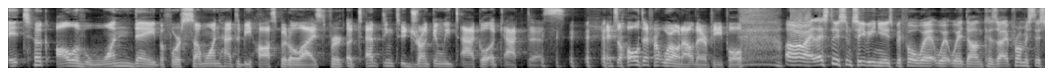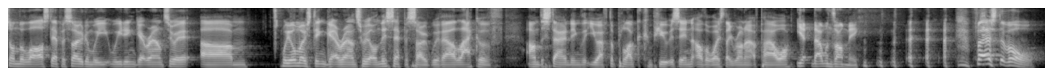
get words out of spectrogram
It took all of one day before someone had to be hospitalized for attempting to drunkenly tackle a cactus. it's a whole different world out there, people. All right, let's do some TV news before we're, we're, we're done because I promised this on the last episode and we, we didn't get around to it. Um, we almost didn't get around to it on this episode with our lack of understanding that you have to plug computers in, otherwise they run out of power. Yep, that one's on me. First of all,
